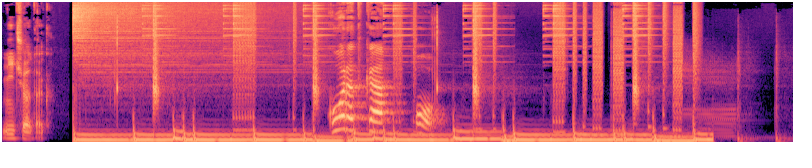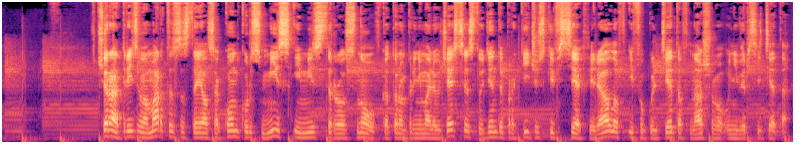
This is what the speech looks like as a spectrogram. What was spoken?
Ничего так. Коротко о. Вчера, 3 марта, состоялся конкурс «Мисс и мистер Росноу», в котором принимали участие студенты практически всех филиалов и факультетов нашего университета.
